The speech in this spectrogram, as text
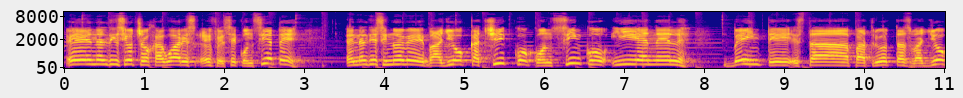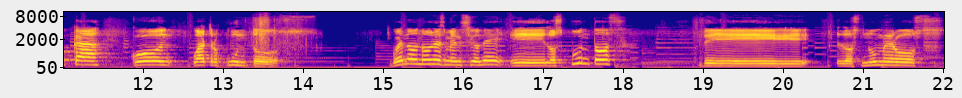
en el 18 Jaguares FC con 7, en el 19 Bayoca Chico con 5 y en el 20 está Patriotas Bayoca con 4 puntos. Bueno, no les mencioné eh, los puntos de los números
